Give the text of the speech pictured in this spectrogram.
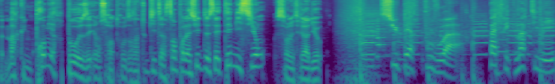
euh, marque une première pause et on se retrouve dans un tout petit instant pour la suite de cette émission sur Nutri Radio. Super pouvoir, Patrick Martini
